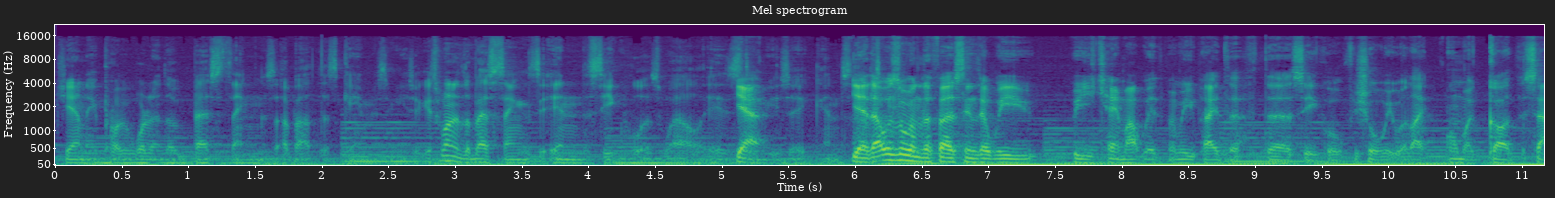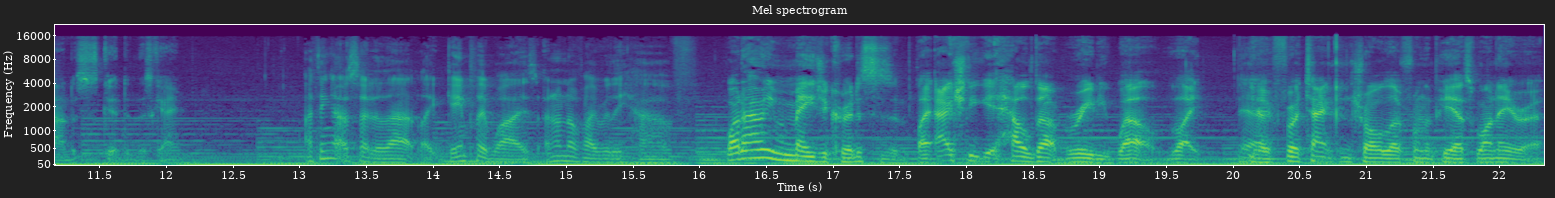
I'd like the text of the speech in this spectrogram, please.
generally probably one of the best things about this game is the music. It's one of the best things in the sequel as well is Yeah. the music and Yeah, that was one of the first things that we we came up with when we played the the sequel. For sure, we were like, oh my god, the sound is good in this game. I think outside of that, like gameplay wise, I don't know if I really have. Well, I don't have any major criticism. Like, actually, it held up really well. Like, you know, for a tank controller from the PS1 era,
